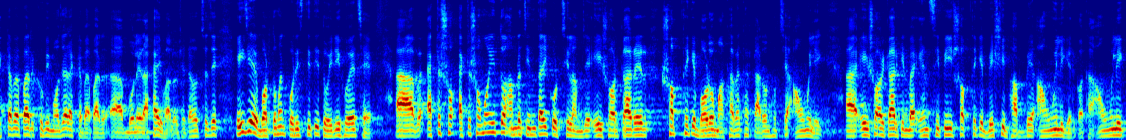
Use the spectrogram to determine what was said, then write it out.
একটা ব্যাপার খুবই মজার একটা ব্যাপার বলে রাখাই ভালো। সেটা হচ্ছে যে, এই যে বর্তমান পরিস্থিতি তৈরি হয়েছে একটা একটা সময় তো আমরা চিন্তাই করছিলাম যে, এই সরকারের সব থেকে বড় মাথা ব্যথার কারণ হচ্ছে আওয়ামী লীগ। এই সরকার কিংবা এনসিপি সব থেকে বেশি ভাববে আওয়ামী লীগের কথা। আওয়ামী লীগ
